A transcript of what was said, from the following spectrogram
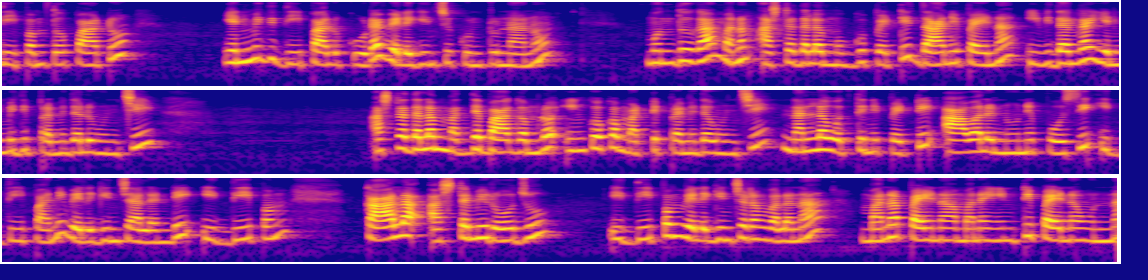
దీపంతో పాటు ఎనిమిది దీపాలు కూడా వెలిగించుకుంటున్నాను. ముందుగా మనం అష్టదల ముగ్గు పెట్టి దానిపైన ఈ విధంగా ఎనిమిది ప్రమిదలు ఉంచి అష్టదళం మధ్య భాగంలో ఇంకొక మట్టి ప్రమిద ఉంచి నల్ల ఒత్తిని పెట్టి ఆవల నూనె పోసి ఈ దీపాన్ని వెలిగించాలండి. ఈ దీపం కాల అష్టమి రోజు ఈ దీపం వెలిగించడం వలన మన పైన మన ఇంటి పైన ఉన్న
